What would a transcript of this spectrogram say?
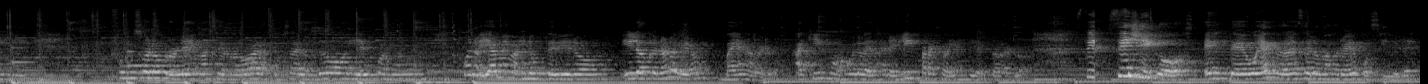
y fue un solo problema, se roba las cosas de los dos y él fue un bueno, ya me imagino que ustedes vieron, y los que no lo vieron, vayan a verlo. Aquí abajo les voy a dejar el link para que vayan directo a verlo. Sí, chicos, este, voy a tratar de ser lo más breve posible.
